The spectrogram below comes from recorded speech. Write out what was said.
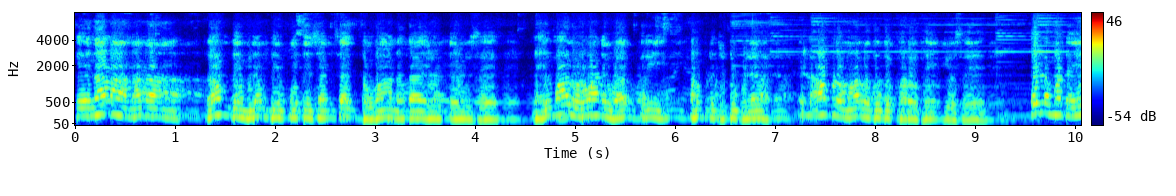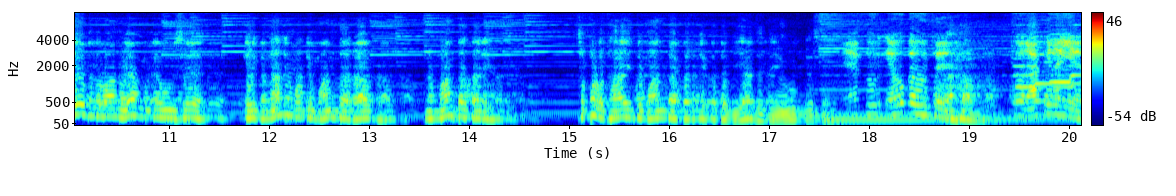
કે નાના નાના રામદેવ રામદેવ પોતે સાક્ષાત ભગવાન હતા એવું કહ્યું છે. ને એ માલ ભરવાની વાત કરી આપણે જુટું બોલ્યા એટલે આપણો માલ હતો તો ખરો થઈ ગયો છે. એટલા માટે એ બધવાનું એમ કેવું છે કે એક નાની મોટી માનતા રાખ ને માનતા તારી સફળ થાય તો માનતા કરજે કે તો વ્યાજ દે એવું કે છે. એવું કહ્યું છે તો રાખી લઈએ.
